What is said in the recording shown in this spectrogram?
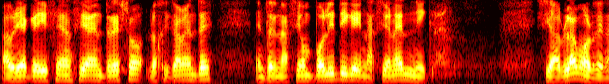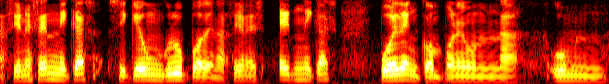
Habría que diferenciar entre eso, lógicamente, entre nación política y nación étnica. Si hablamos de naciones étnicas, sí que un grupo de naciones étnicas pueden componer una, un,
